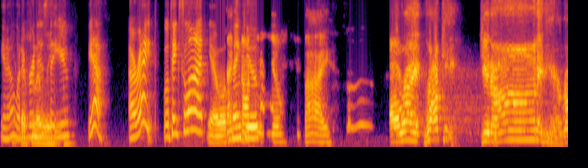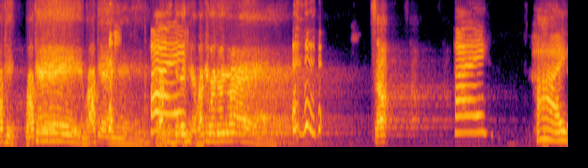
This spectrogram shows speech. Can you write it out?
You know, Yeah, whatever it is that you. Yeah. All right. Well, thanks a lot. yeah, well, Nice thank you. you. Bye. All right, Rocky, get on in here, Rocky, Rocky, Rocky, Rocky, get in here, Rocky, Rocky, Rocky, Rocky. So, Hi, Hi.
